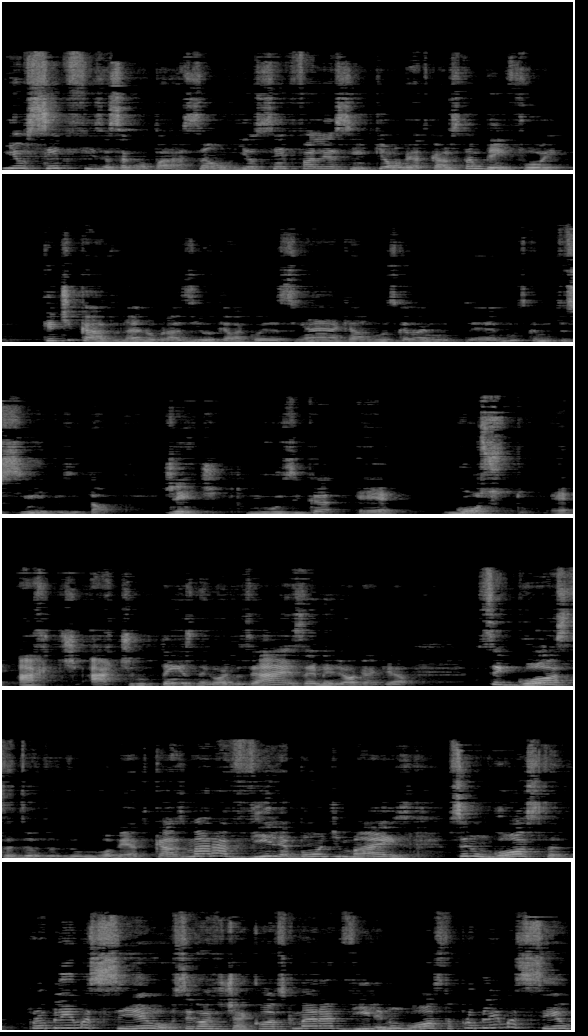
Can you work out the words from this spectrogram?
E eu sempre fiz essa comparação e eu sempre falei assim, que o Roberto Carlos também foi criticado né, no Brasil. Aquela coisa assim, ah, aquela música não é muito. É música muito simples e tal. Gente, música é gosto, é arte. Arte não tem esse negócio de dizer, ah, essa é melhor que aquela. Você gosta do, do, do, Roberto Carlos? Maravilha, bom demais. Você não gosta? Problema seu. Você gosta de Tchaikovsky? Maravilha. Não gosta? Problema seu.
